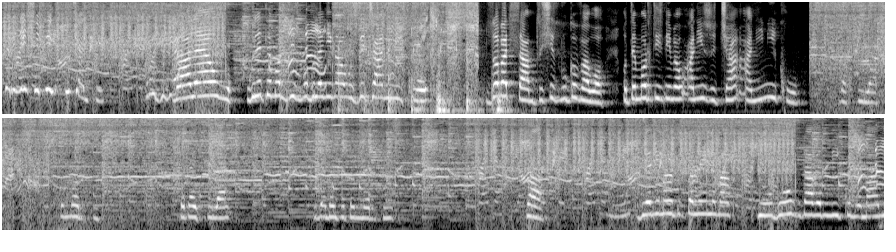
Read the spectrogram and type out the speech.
45 tysięcy. No ale u mnie. W ogóle ten Mordzis w ogóle nie miał życia ani niku. Zobacz sam, co się zbugowało. Bo ten Mordzis nie miał ani życia, ani niku. Za chwilę. Ten Mordzis. Czekaj chwilę. Gdzie będzie ten Mordzis? Tak. Ogóle nie ma napisane ile ma cubów, nawet niku nie ma ani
